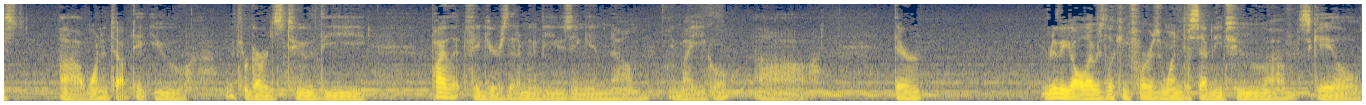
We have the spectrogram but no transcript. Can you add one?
Guys, uh, wanted to update you with regards to the pilot figures that I'm going to be using in um, in my Eagle. Uh, they're really all I was looking for is one to seventy two um, scale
